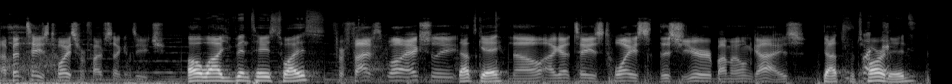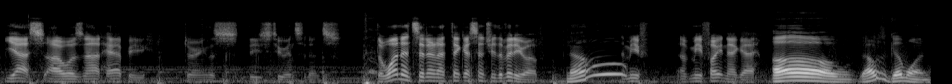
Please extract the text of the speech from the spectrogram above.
I've been tased twice for five seconds each. Oh, wow. You've been tased twice? For five, well, actually, That's gay. no, I got tased twice this year by my own guys. That's retarded. Yes, I was not happy during this these two incidents. The one incident I think I sent you the video of, No? of me of me fighting that guy. Oh, that was a good one.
